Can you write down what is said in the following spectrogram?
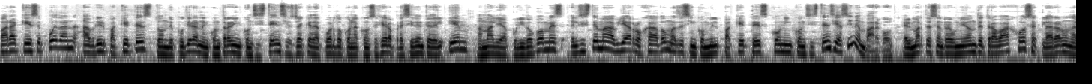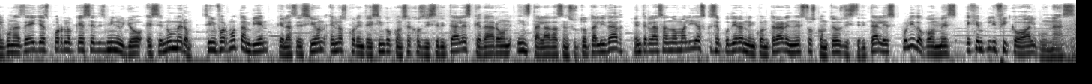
para que se puedan abrir paquetes donde pudieran encontrar inconsistencias, ya que de acuerdo con la consejera presidente del IEM, Amalia Pulido Gómez, el sistema había arrojado más de 5.000 paquetes con inconsistencias. Sin embargo, el martes en reunión de trabajo se aclararon algunas de ellas, por lo que se disminuyó ese número. Se informó también que la sesión en los 45 consejos distritales quedaron instaladas en su totalidad. Entre las anomalías que se pudieran encontrar en estos conteos distritales, Pulido Gómez ejemplificó algunas.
